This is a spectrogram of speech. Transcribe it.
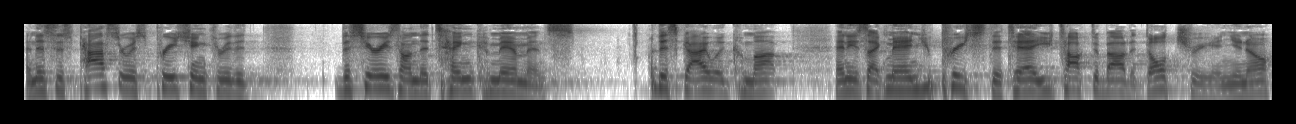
And as this pastor was preaching through the, the series on the Ten Commandments, this guy would come up and he's like, Man, you preached it today. You talked about adultery, and you know,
